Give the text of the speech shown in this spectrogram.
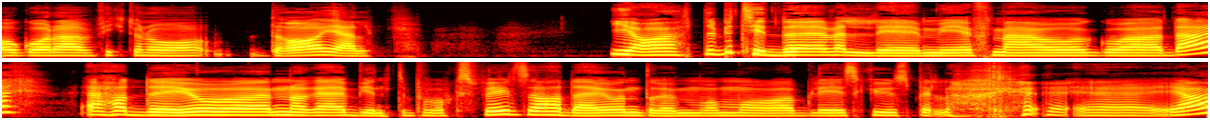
å gå der? Fikk du noe drahjelp? Ja, det betydde veldig mye for meg å gå der. Jeg hadde jo, når jeg begynte på Vågsbygd, så hadde jeg jo en drøm om å bli skuespiller, eh, ja.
